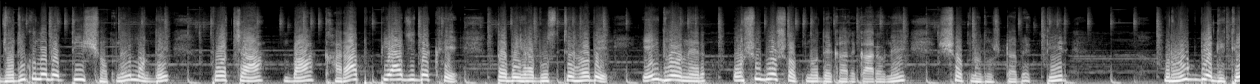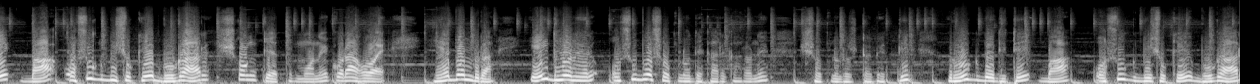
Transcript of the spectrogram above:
যদি কোনো ব্যক্তি স্বপ্নের মধ্যে পচা বা খারাপ পেঁয়াজ দেখে, তবে ইহা বুঝতে হবে এই ধরনের অশুভ স্বপ্ন দেখার কারণে স্বপ্নদ্রষ্টা ব্যক্তির রোগ ব্যাধিতে বা অসুখ বিসুখে ভোগার সংকেত মনে করা হয়। হ্যাঁ বন্ধুরা এই ধরনের অশুভ স্বপ্ন দেখার কারণে স্বপ্নদ্রষ্টা ব্যক্তির রোগ ব্যাধিতে বা অসুখ বিসুখে ভোগার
